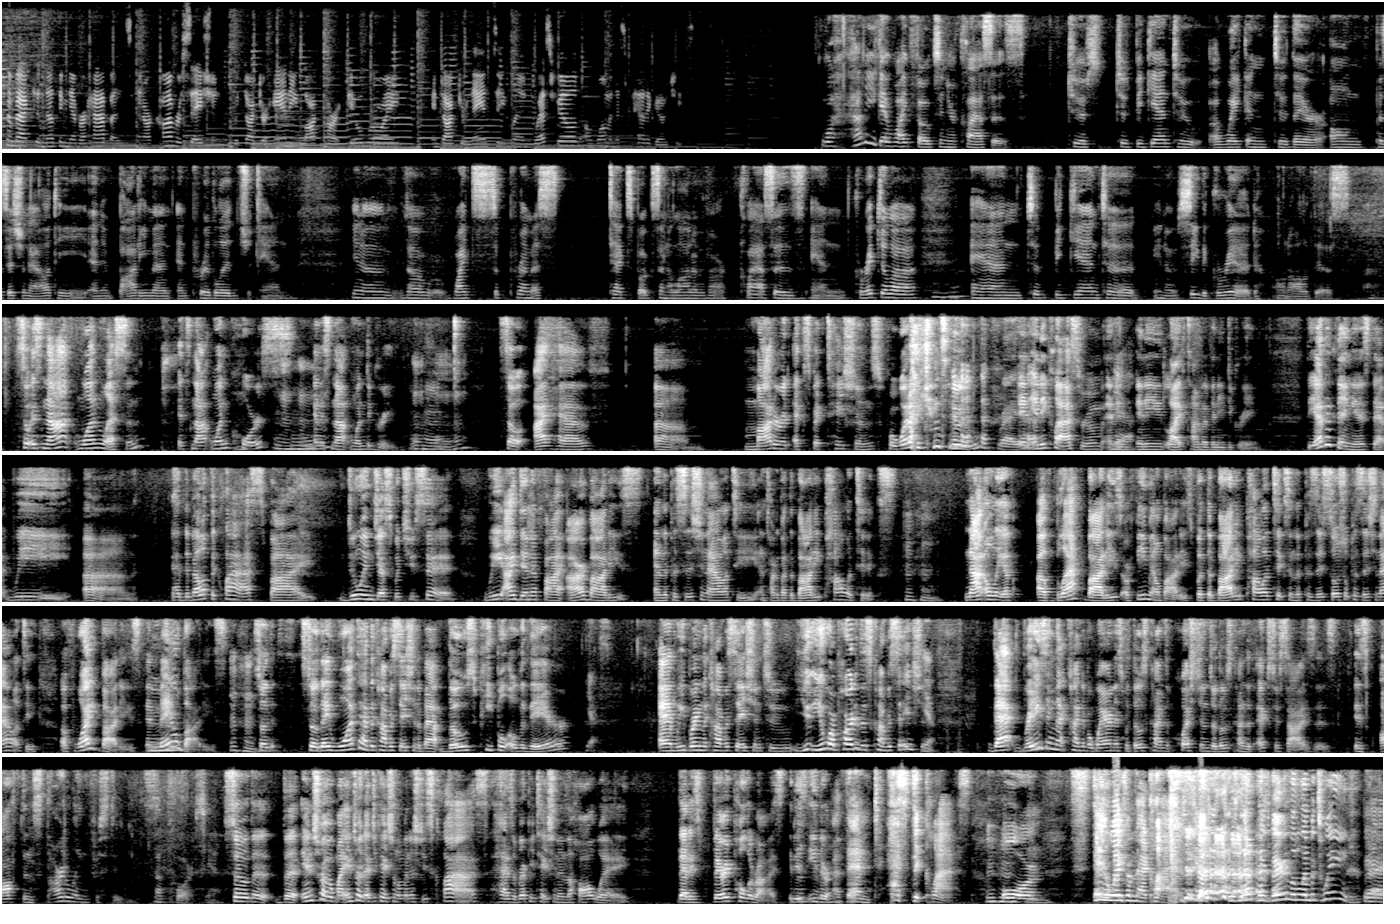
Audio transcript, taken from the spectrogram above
Welcome back to Nothing Never Happens and our conversation with Dr. Annie Lockhart Gilroy and Dr. Nancy Lynn Westfield on womanist pedagogies. Well, how do you get white folks in your classes to to begin to awaken to their own positionality and embodiment and privilege and you know the white supremacist textbooks in a lot of our classes and curricula mm-hmm. and to begin to you know see the grid on all of this so it's not one lesson it's not one course mm-hmm. and it's not one degree mm-hmm. so i have um, moderate expectations for what i can do right. in any classroom and yeah. in any lifetime of any degree the other thing is that we um, have developed the class by doing just what you said. We identify our bodies and the positionality and talk about the body politics, mm-hmm. not only of of black bodies or female bodies, but the body politics and the position, social positionality of white bodies and mm-hmm. male bodies. Mm-hmm. So, th- so they want to have the conversation about those people over there and we bring the conversation to you you are part of this conversation yeah. that raising that kind of awareness with those kinds of questions or those kinds of exercises is often startling for students of course yeah so the the intro my intro to educational ministries class has a reputation in the hallway that is very polarized it is mm-hmm. either a fantastic class mm-hmm. or mm-hmm stay away from that class. there's, not, there's, very little in between.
